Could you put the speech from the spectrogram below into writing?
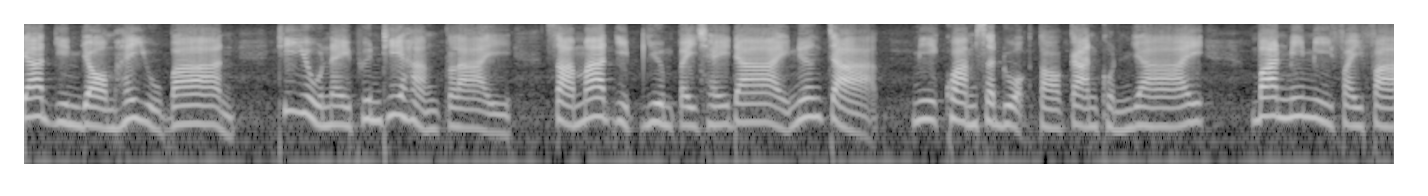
ญาติยินยอมให้อยู่บ้าน ที่อยู่ในพื้นที่ห่างไกล สามารถหยิบยืมไปใช้ได้ เนื่องจากมีความสะดวกต่อการขนย้าย บ้านไม่มีไฟฟ้า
